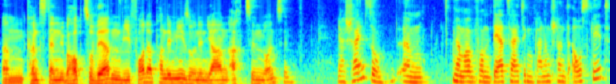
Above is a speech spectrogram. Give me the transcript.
Ähm, könnte es denn überhaupt so werden wie vor der Pandemie, so in den Jahren 18, 19? Ja, scheint so. Ähm, wenn man vom derzeitigen Planungsstand ausgeht,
